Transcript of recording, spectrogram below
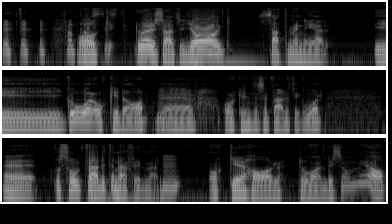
Fantastiskt. Då är det så att jag satte mig ner igår och idag, Mm. eh, orkade inte se färdigt igår, eh, och såg färdigt den här filmen. Mm. Och eh, har då liksom, ja,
